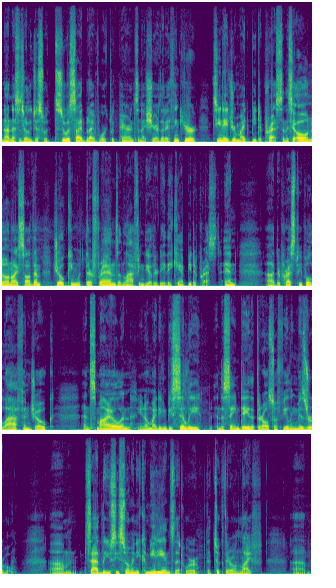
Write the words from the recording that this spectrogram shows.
not necessarily just with suicide, but I've worked with parents and I share that I think your teenager might be depressed. And they say, oh, no, no, I saw them joking with their friends and laughing the other day. They can't be depressed. And uh, depressed people laugh and joke and smile and, you know, might even be silly in the same day that they're also feeling miserable. Um, sadly, you see so many comedians that were that took their own life. Um,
